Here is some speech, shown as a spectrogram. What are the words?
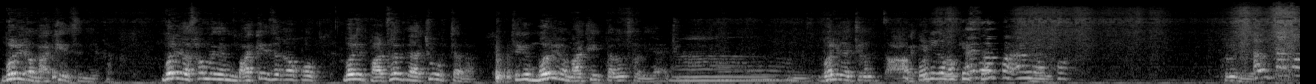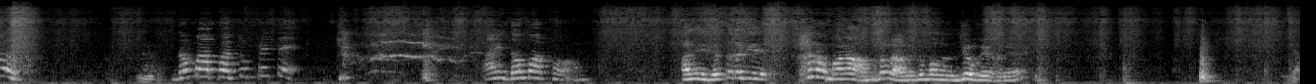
머리가 막혀 있으니까. 머리가 사모님 막혀 있어 갖고 머리 발톱이 다 죽었잖아. 저게 머리가 막혀 있다는 소리야. 지금. 아. 음, 머리가 지금 딱 막혀 머리가 있어. 막혔어? 아이고, 아파, 아이고, 아파. 그러지. 아이고, 따가워. 응. 너무 아파. 좀 뺄 때. 아니, 너무 아파. 아니 여태까지 하나 마나 아무 소리 안 해주면 이제 왜 그래? 자,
